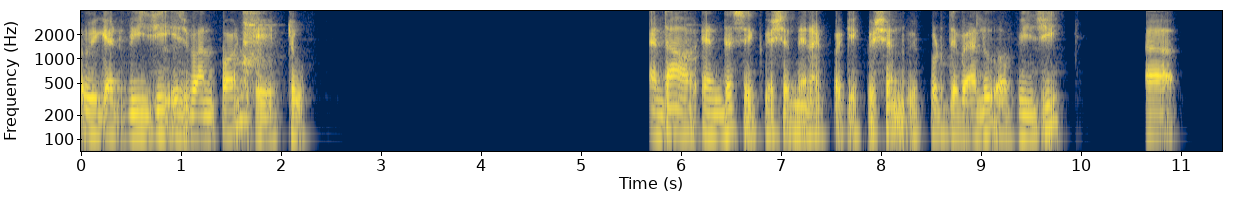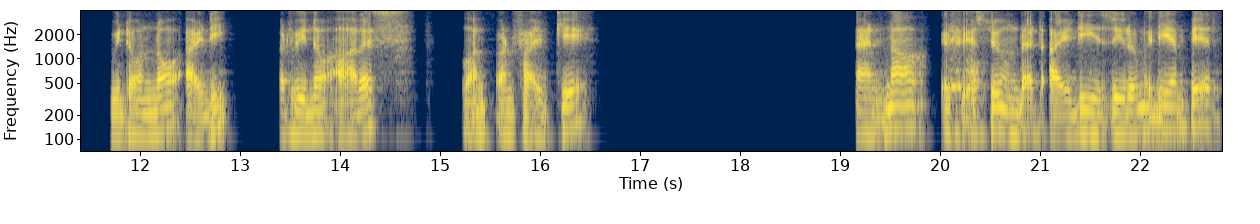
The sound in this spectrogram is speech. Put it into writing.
so we get VG is 1.82. And now in this equation, the network equation, we put the value of VG. Uh, we don't know ID, but we know RS 1.5K and now if we assume that ID is 0 milliampere,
